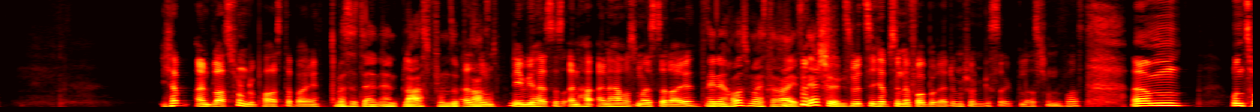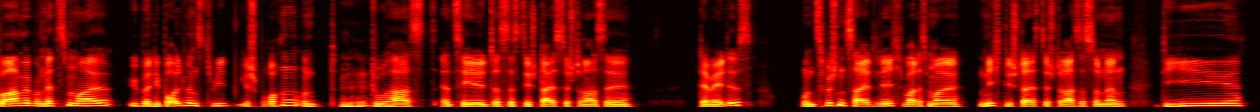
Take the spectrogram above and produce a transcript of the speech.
Ich habe ein Blast from the Past dabei. Was ist ein, ein Blast from the also, Past? Also, nee, wie heißt das? Ein, eine Hausmeisterei. Eine Hausmeisterei, sehr schön. das ist witzig, ich habe es in der Vorbereitung schon gesagt, Blast from the Past. Ähm, und zwar haben wir beim letzten Mal über die Baldwin Street gesprochen und mhm. du hast erzählt, dass das die steilste Straße der Welt ist. Und zwischenzeitlich war das mal nicht die steilste Straße, sondern die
